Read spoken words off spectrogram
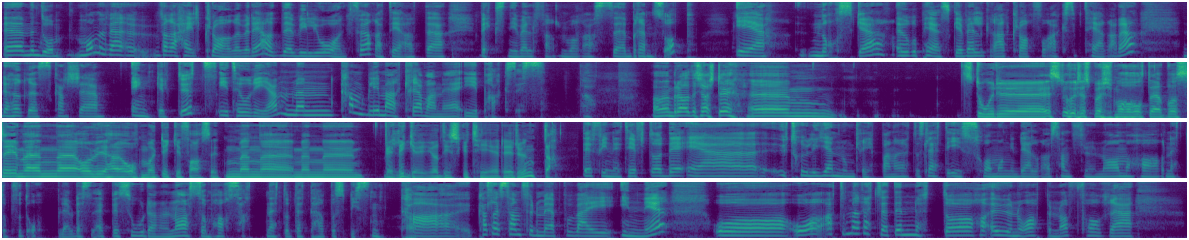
Men da må vi være helt klar over det, at det vil jo òg føre til at veksten i velferden vår bremser opp. Er norske, europeiske velgere er klar for å akseptere det? Det høres kanskje enkelt ut i teorien, men kan bli mer krevende i praksis. Ja, men Bra det, Kjersti. Um store, store, spørsmål, holdt jeg på å si. Men, eh, og vi har åpenbart ikke fasiten, men, eh, men veldig gøy å diskutere rundt. da. Definitivt. Og det er utrolig gjennomgripende rett og slett i så mange deler av samfunnet nå. Vi har nettopp fått oppleve disse episodene nå som har satt nettopp dette her på spissen. Hva, hva slags samfunn vi er på vei inn i. Og, og, at vi rett og slett er nødt til å ha øynene åpne for eh,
